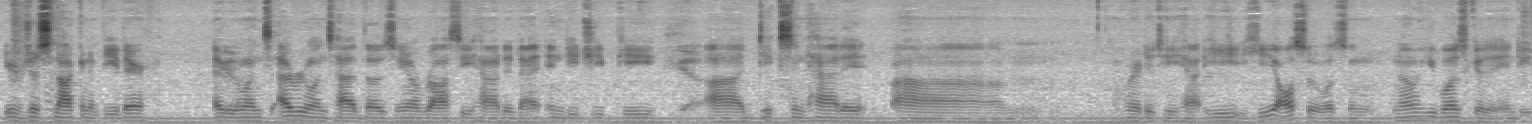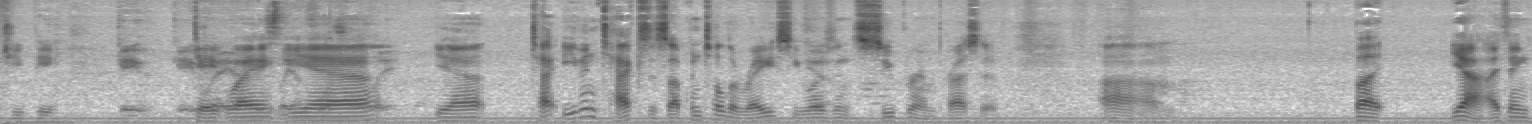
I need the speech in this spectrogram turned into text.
you're just not gonna be there. Everyone's everyone's had those you know Rossi had it at Indy GP Yeah. uh, Dixon had it. Um, where did he have he he also wasn't no he was good at Indy GP Gateway, gateway yeah, yeah. Te- even Texas, up until the race, he wasn't super impressive. Um, but yeah, I think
